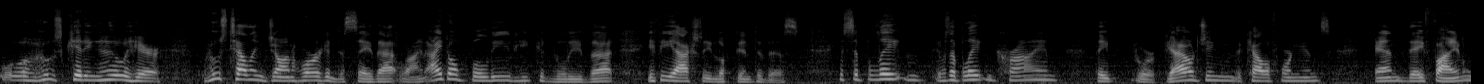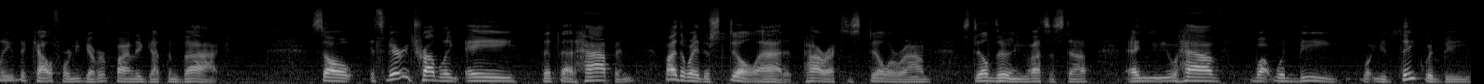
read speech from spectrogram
who's kidding who here? Who's telling John Horgan to say that line? I don't believe he could believe that if he actually looked into this. It's a blatant, it was a blatant crime. They were gouging the Californians, and they finally, the California government finally got them back. So it's very troubling, A, that that happened. By the way, they're still at it. Powerex is still around, still doing lots of stuff. And you have what would be, what you'd think would be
